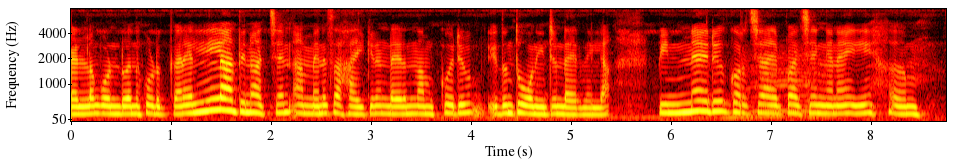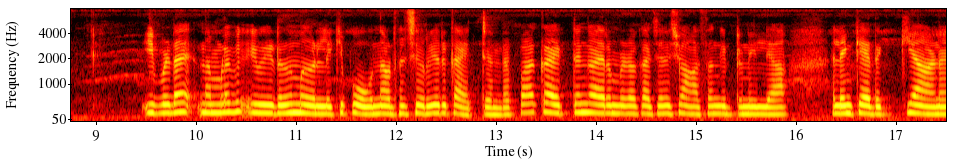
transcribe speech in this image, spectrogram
വെള്ളം കൊണ്ടുവന്ന് കൊടുക്കാൻ എല്ലാത്തിനും അച്ഛൻ അമ്മേനെ സഹായിക്കുന്നുണ്ടായിരുന്നു. നമുക്കൊരു ഇതും തോന്നിയിട്ടുണ്ടായിരുന്നില്ല. പിന്നെ ഒരു കുറച്ചായപ്പോൾ അച്ഛൻ ഇങ്ങനെ ഈ ഇവിടെ നമ്മൾ വീടിന് മുകളിലേക്ക് പോകുന്ന അവിടുത്തെ ചെറിയൊരു കയറ്റമുണ്ട്. അപ്പോൾ ആ കയറ്റം കയറുമ്പോഴൊക്കെ അച്ഛന് ശ്വാസം കിട്ടണില്ല. അല്ലെങ്കിൽ കിതയ്ക്കാണ്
